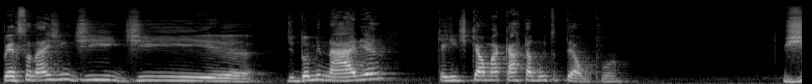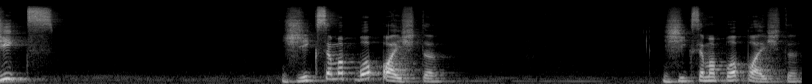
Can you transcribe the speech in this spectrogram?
Personagem de. de. de Dominária. Que a gente quer uma carta há muito tempo. Gix. Gix é uma boa aposta. Gix é uma boa aposta.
